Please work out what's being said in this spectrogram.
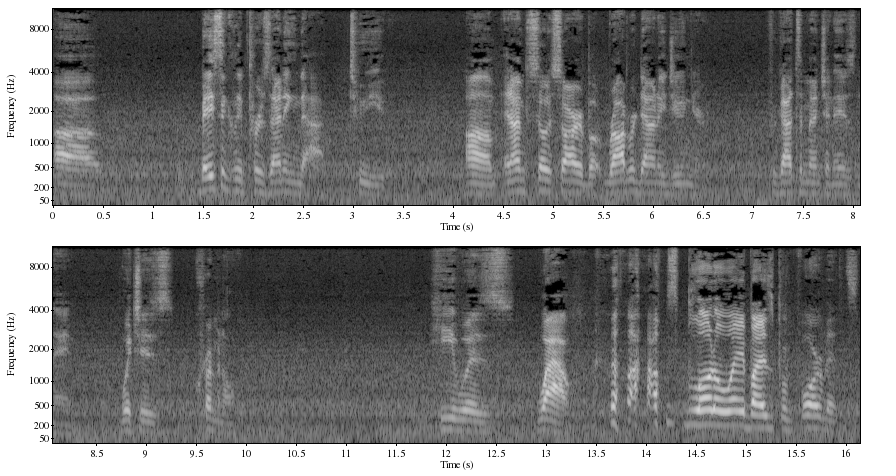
uh, basically presenting that to you. Um, and I'm so sorry, but Robert Downey Jr. forgot to mention his name, which is criminal. He was wow. I was blown away by his performance.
